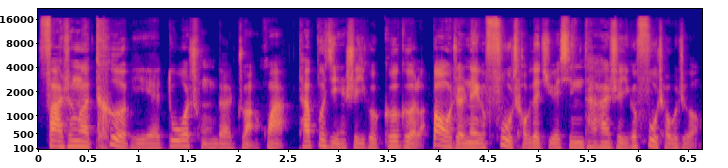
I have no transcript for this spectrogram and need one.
发生了特别多重的转化。他不仅是一个哥哥了，抱着那个复仇的决心，他还是一个复仇者。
